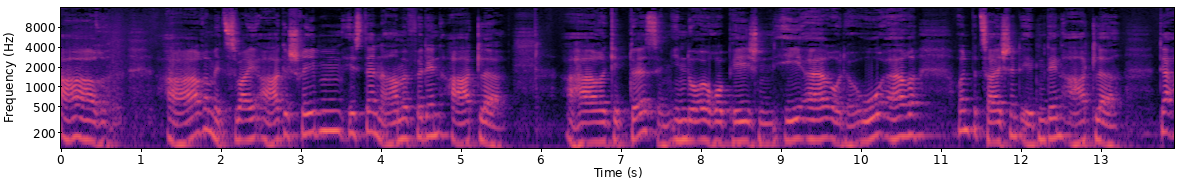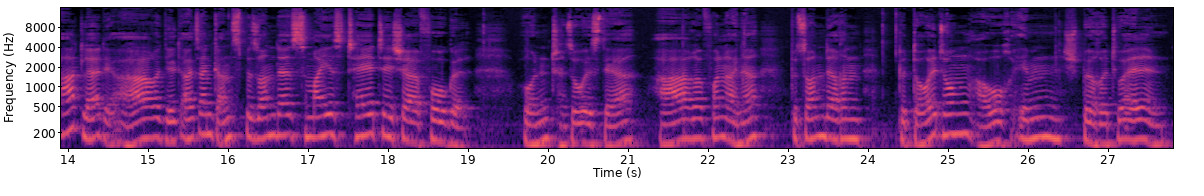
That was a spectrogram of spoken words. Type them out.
Aar. Aar mit zwei A geschrieben ist der Name für den Adler. Aar gibt es im indoeuropäischen ER oder OR und bezeichnet eben den Adler. Der Adler, der Aar, gilt als ein ganz besonders majestätischer Vogel. Und so ist der Aare von einer besonderen Bedeutung auch im spirituellen.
